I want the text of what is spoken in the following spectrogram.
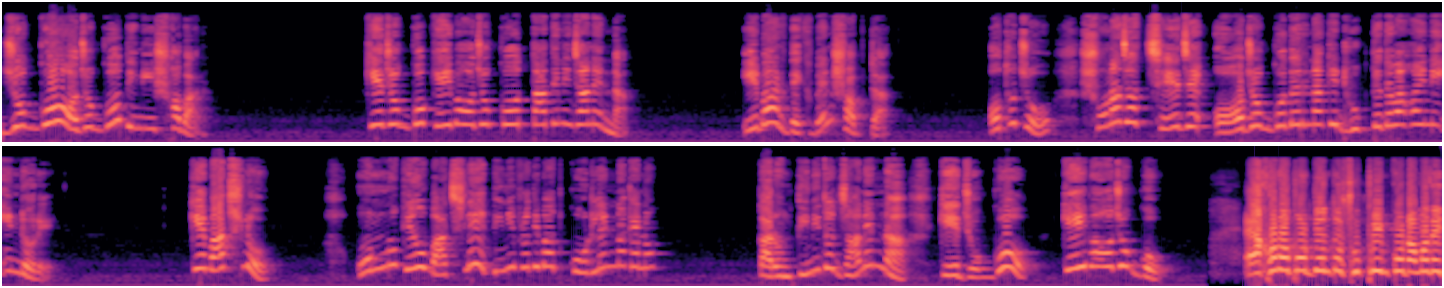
যোগ্য অযোগ্য তিনি সবার। কে যোগ্য, কেই বা অযোগ্য, তা তিনি জানেন না। এবার দেখবেন সবটা। অথচ শোনা যাচ্ছে যে অযোগ্যদের নাকি ঢুকতে দেওয়া হয়নি ইন্ডোরে কে বাঁচল? অন্য কেউ বাঁচলে তিনি প্রতিবাদ করলেন না কেন? কারণ তিনি তো জানেন না কে যোগ্য, কেই বা অযোগ্য। এখনও পর্যন্ত সুপ্রিম কোর্ট আমাদের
